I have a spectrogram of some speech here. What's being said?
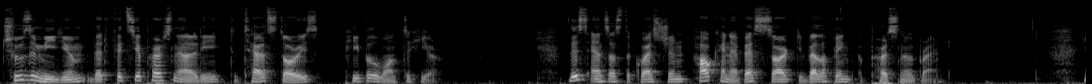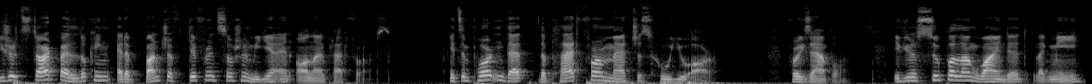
Choose a medium that fits your personality to tell stories people want to hear. This answers the question how can I best start developing a personal brand? You should start by looking at a bunch of different social media and online platforms. It's important that the platform matches who you are. For example, if you're super long winded, like me,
